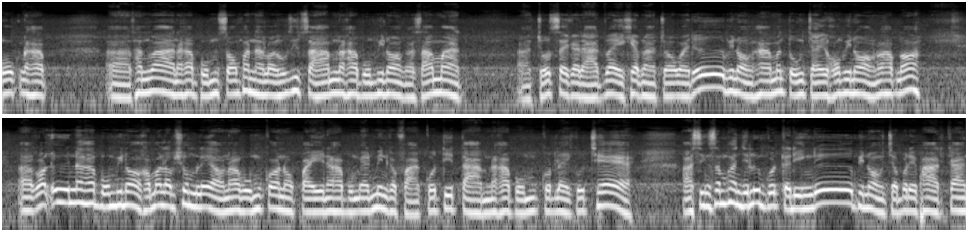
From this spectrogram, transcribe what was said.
16 นะครับท่านว่านะครับผม2563นะครับ ผมพี่น้องก็สามารถาจดใส่กระดาษไว้แคปหน้าจอไว้เด้อพี่น้องหามันตรงใจของพี่น้องนะครับเนาะก่อนอื่นนะครับ ผมพี่น้องเขามารับชมแล้วนะครับผมก่อนออกไปนะครับ ผมแอดมินก็ฝากกดติดตามนะครับ ผมกดไลค์กดแชร์สิ่งสำคัญอย่าลืมกดกระดิ่งเด้อพี่น้องจะบริพลาดการ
